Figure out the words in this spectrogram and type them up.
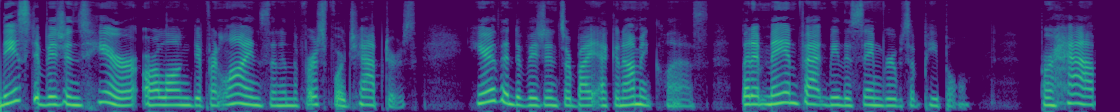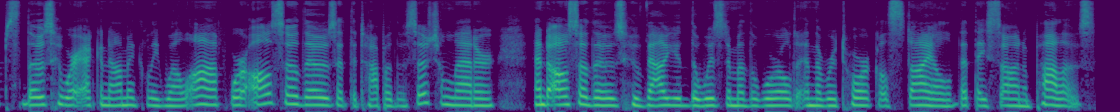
These divisions here are along different lines than in the first four chapters. Here, the divisions are by economic class, but it may in fact be the same groups of people. Perhaps those who were economically well off were also those at the top of the social ladder, and also those who valued the wisdom of the world and the rhetorical style that they saw in Apollos.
